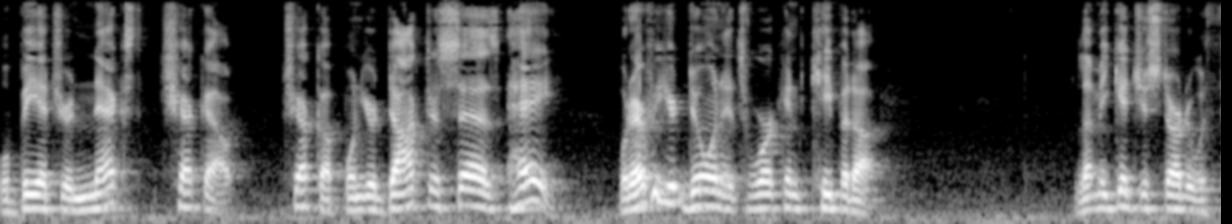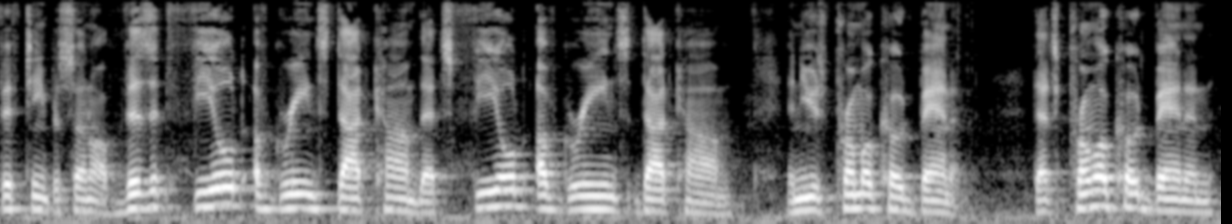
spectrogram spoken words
will be at your next checkout checkup when your doctor says, "Hey, whatever you're doing, it's working. Keep it up." Let me get you started with 15% off. Visit fieldofgreens.com. That's fieldofgreens.com and use promo code Bannon. That's promo code Bannon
